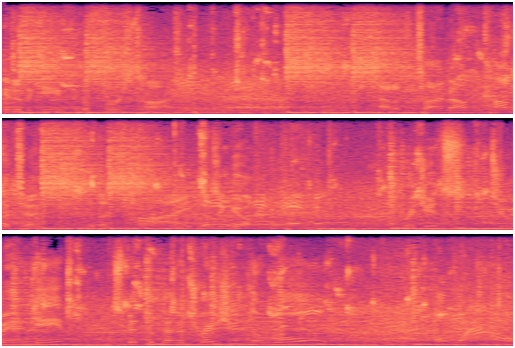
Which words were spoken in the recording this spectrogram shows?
into the game for the first time. Out of the timeout. Connaughton for the tie. Doesn't go. Bridges, two-man game. Smith the penetration, the roll. Oh, wow.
